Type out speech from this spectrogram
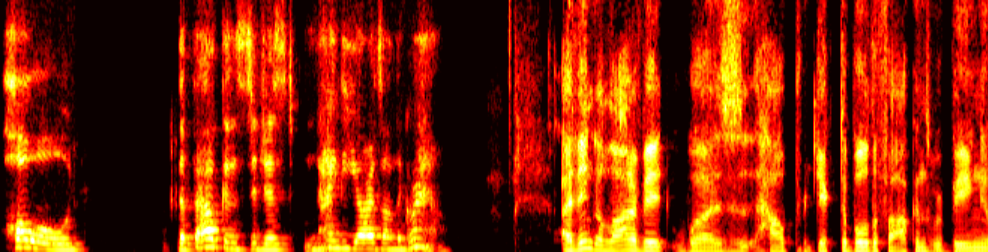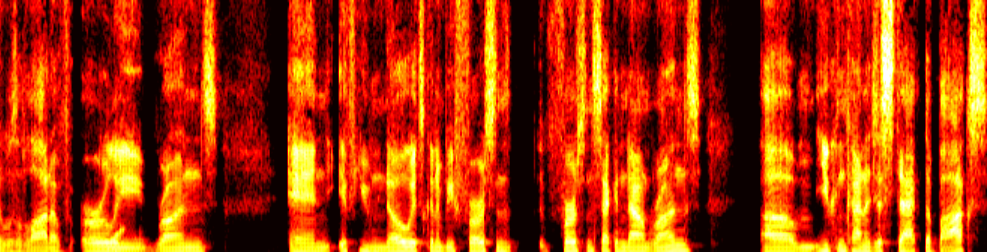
hold the Falcons to just 90 yards on the ground? I think a lot of it was how predictable the Falcons were being. It was a lot of early yeah. runs, and if you know it's going to be first and first and second down runs, um, you can kind of just stack the box.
